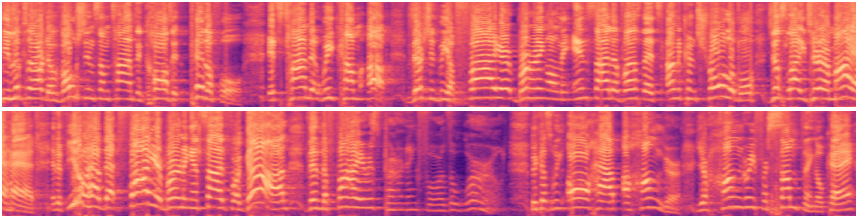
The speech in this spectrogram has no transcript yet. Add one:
He looks at our devotion sometimes and calls it pitiful. It's time that we come up. There should be a fire burning on the inside of us that's uncontrollable, just like Jeremiah had. And if you don't have that fire burning inside for God, then the fire is burning for the world. Because we all have a hunger. You're hungry for something, okay?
